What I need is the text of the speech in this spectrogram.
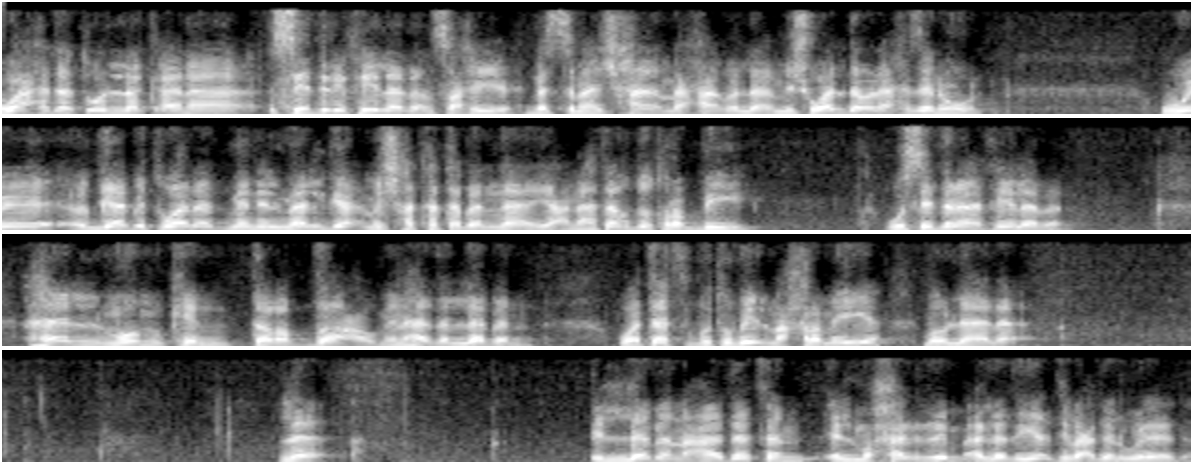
واحدة تقول لك أنا صدري فيه لبن صحيح بس ما مش والدة ولا يحزنون وجابت ولد من الملجأ مش هتتبناه يعني هتاخده تربيه وصدرها فيه لبن. هل ممكن ترضعه من هذا اللبن وتثبت به المحرمية؟ بقول لها لا. لا. اللبن عادة المحرم الذي يأتي بعد الولادة.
